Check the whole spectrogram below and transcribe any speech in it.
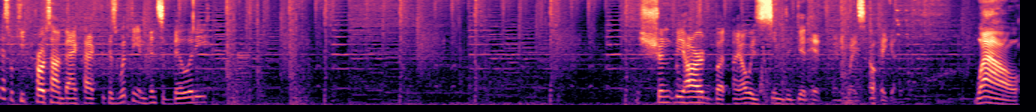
Guess we'll keep Proton Backpack because with the invincibility, it shouldn't be hard, but I always seem to get hit anyways. Okay, good. Wow.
